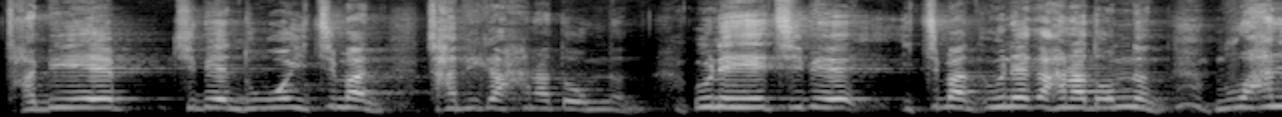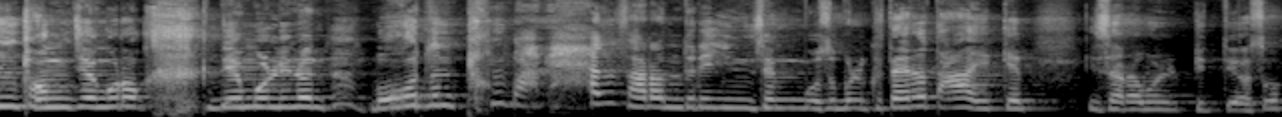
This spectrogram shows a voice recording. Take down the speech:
자비의 집에 누워 있지만 자비가 하나도 없는 은혜의 집에 있지만 은혜가 하나도 없는 무한 경쟁으로 내몰리는 모든 평범한 사람들의 인생 모습을 그대로 다 이렇게 이 사람을 빗대어서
